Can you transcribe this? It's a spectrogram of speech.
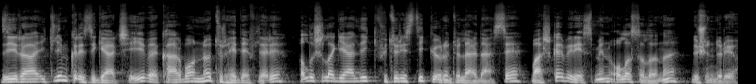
Zira iklim krizi gerçeği ve karbon nötr hedefleri alışılageldik fütüristik görüntülerdense başka bir resmin olasılığını düşündürüyor.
